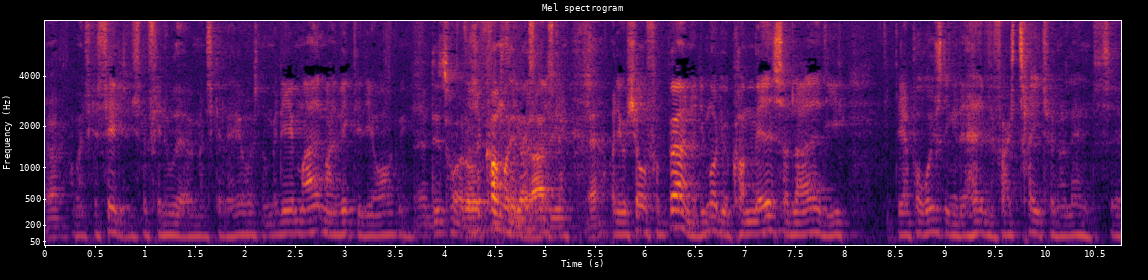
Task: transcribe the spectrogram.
Ja. og man skal selv ligesom finde ud af, hvad man skal lave. Og sådan noget. Men det er meget, meget vigtigt i ordning. ja, det tror jeg, Og så kommer de også næste Ja. Og det er jo sjovt for børnene, de måtte jo komme med, så legede de. Der på Ryslinge, der havde vi faktisk tre tønder lands øh,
